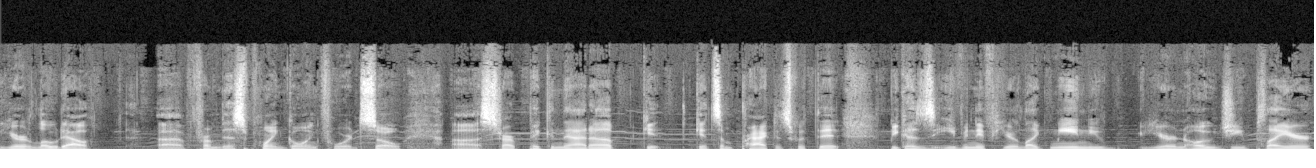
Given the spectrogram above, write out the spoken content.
your loadout uh, from this point going forward. So uh, start picking that up, get get some practice with it, because even if you're like me and you you're an OG player,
